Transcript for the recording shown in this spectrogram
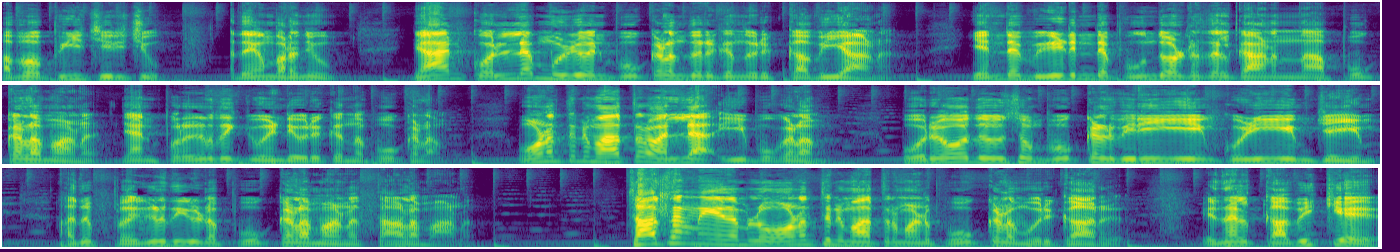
അപ്പോൾ പി ചിരിച്ചു. അദ്ദേഹം പറഞ്ഞു ഞാൻ കൊല്ലം മുഴുവൻ പൂക്കളം തീർക്കുന്ന ഒരു കവിയാണ്. എന്റെ വീടിന്റെ പൂന്തോട്ടത്തിൽ കാണുന്ന പൂക്കളമാണ് ഞാൻ പ്രകൃതിക്ക് വേണ്ടി ഒരുക്കുന്ന പൂക്കളം. ഓണത്തിന് മാത്രമല്ല ഈ പൂക്കളം. ഓരോ ദിവസവും പൂക്കൾ വിരിയുകയും കൊഴിയുകയും ചെയ്യും. അത് പ്രകൃതിയുടെ പൂക്കളമാണ് താളമാണ്. സാധാരണയായി നമ്മൾ ഓണത്തിന് മാത്രമാണ് പൂക്കളം ഒരുക്കാറ്. എന്നാൽ കവിക്ക്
